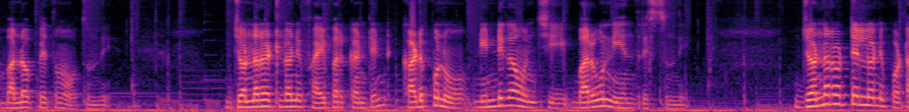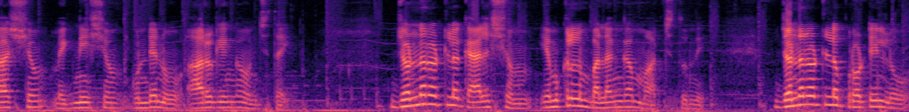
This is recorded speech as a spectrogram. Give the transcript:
బలోపేతం అవుతుంది. జొన్న రొట్టెలోని ఫైబర్ కంటెంట్ కడుపును నిండుగా ఉంచి బరువును నియంత్రిస్తుంది. జొన్న రొట్టెల్లోని పొటాషియం మెగ్నీషియం గుండెను ఆరోగ్యంగా ఉంచుతాయి. జొన్న రొట్టెలో కాల్షియం ఎముకలను బలంగా మార్చుతుంది. జొన్న రొట్టెలో ప్రోటీన్లు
